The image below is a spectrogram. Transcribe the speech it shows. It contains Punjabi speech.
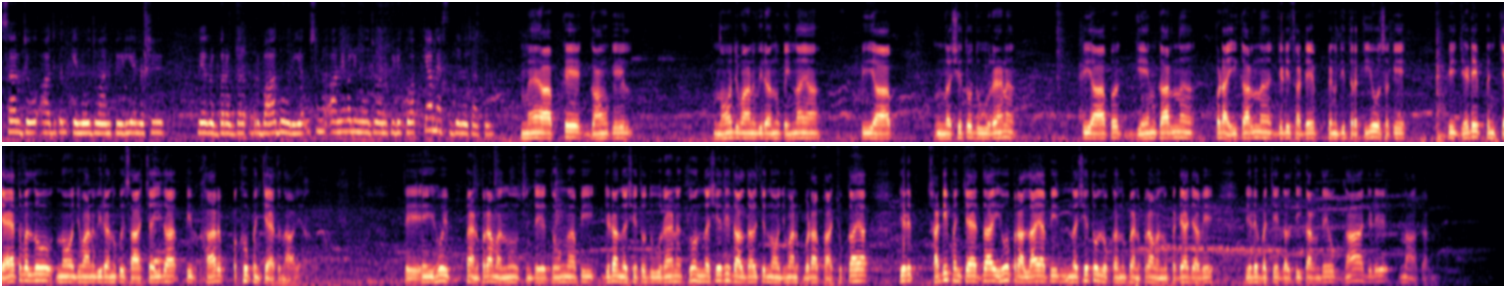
ਸਰ ਜੋ ਅੱਜਕੱਲ ਕੇ ਨੌਜਵਾਨ ਪੀੜ੍ਹੀ ਹੈ ਨਸ਼ੇ में बर्बाद हो रही है उसमें आने वाली नौजवान पीढ़ी को आप क्या मैसेज देना चाहते हो मैं आपके गांव के नौजवान वीरों कहना आ कि आप ਨਸ਼ੇ ਤੋਂ ਦੂਰ ਰਹਿਣ ਵੀ ਆਪ ਗੇਮ ਕਰਨ, ਪੜ੍ਹਾਈ ਕਰਨ ਜਿਹੜੀ ਸਾਡੇ ਪਿੰਡ ਦੀ ਤਰੱਕੀ ਹੋ ਸਕੇ, ਵੀ ਜਿਹੜੇ ਪੰਚਾਇਤ ਵੱਲੋਂ ਨੌਜਵਾਨ ਵੀਰਾਂ ਨੂੰ ਕੋਈ ਸਾਥ ਚਾਹੀਦਾ ਵੀ ਹਰ ਪੱਖੋਂ ਪੰਚਾਇਤ ਨਾਲ ਆ। ਤੇ ਇਹੋ ਹੀ ਭੈਣ ਭਰਾਵਾਂ ਨੂੰ ਸੰਦੇਸ਼ ਦਊਂਗਾ ਵੀ ਜਿਹੜਾ ਨਸ਼ੇ ਤੋਂ ਦੂਰ ਰਹਿਣ, ਕਿਉਂ ਨਸ਼ੇ ਦੀ ਦਲਦਲ 'ਚ ਨੌਜਵਾਨ ਬੜਾ ਫਸ ਚੁੱਕਾ ਆ ਜਿਹੜੇ ਸਾਡੀ ਪੰਚਾਇਤ ਦਾ ਇਹੋ ਉਪਰਾਲਾ ਆ ਵੀ ਨਸ਼ੇ ਤੋਂ ਲੋਕਾਂ ਨੂੰ ਭੈਣ ਭਰਾਵਾਂ ਨੂੰ ਕੱਢਿਆ ਜਾਵੇ, ਜਿਹੜੇ ਬੱਚੇ ਗਲਤੀ ਕਰਦੇ ਉਹ ਗਾਂ ਜਿਹੜੇ ਨਾ ਕਰਨ।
